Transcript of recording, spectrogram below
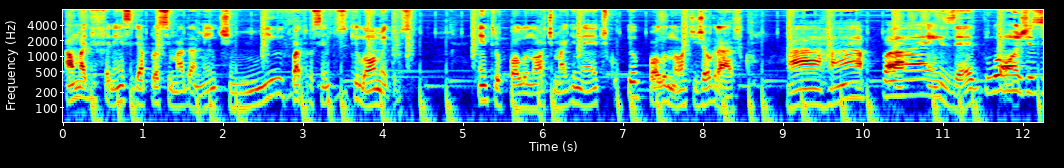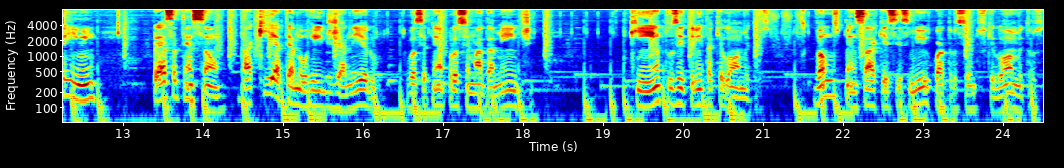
Há uma diferença de aproximadamente 1.400 quilômetros entre o polo norte magnético e o polo norte geográfico. Ah, rapaz, é longezinho, hein? Presta atenção, daqui até no Rio de Janeiro você tem aproximadamente 530 quilômetros. Vamos pensar que esses 1.400 quilômetros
